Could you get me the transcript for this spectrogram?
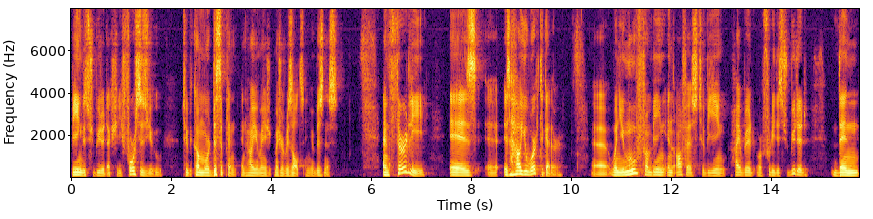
being distributed actually forces you to become more disciplined in how you measure, measure results in your business. And thirdly, is uh, is how you work together. Uh, when you move from being in office to being hybrid or fully distributed, then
